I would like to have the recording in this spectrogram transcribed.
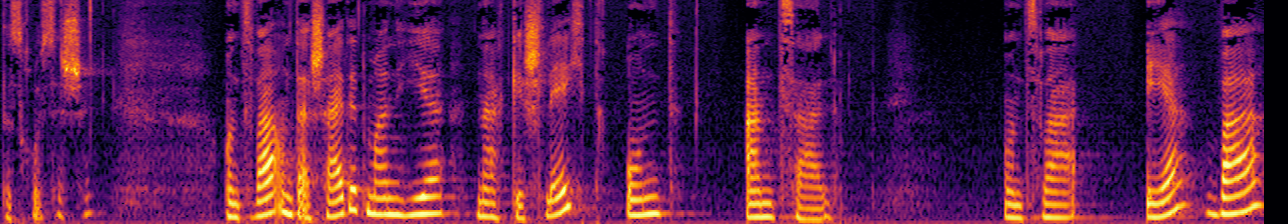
das Russische. Und zwar unterscheidet man hier nach Geschlecht und Anzahl. Und zwar er war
